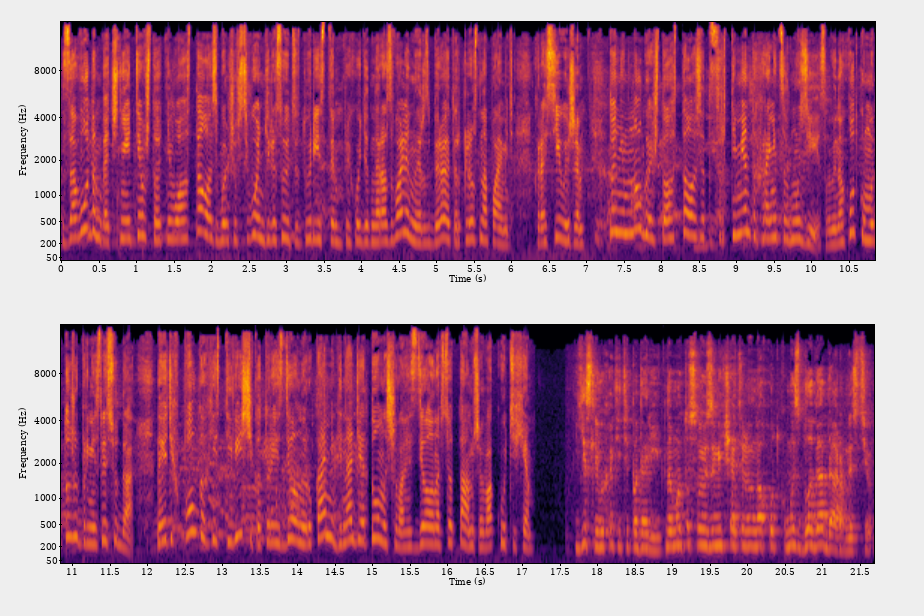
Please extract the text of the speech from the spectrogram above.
Заводом, точнее тем, что от него осталось, больше всего интересуются туристы. Приходят на развалины и разбирают Эрклес на память. Красивый же. То немногое, что осталось от ассортимента, хранится в музее. Свою находку мы тоже принесли сюда. На этих полках есть и вещи, которые сделаны руками Геннадия Тонышева. Сделано все там же, в Акутихе. Если вы хотите подарить нам эту свою замечательную находку, мы с благодарностью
